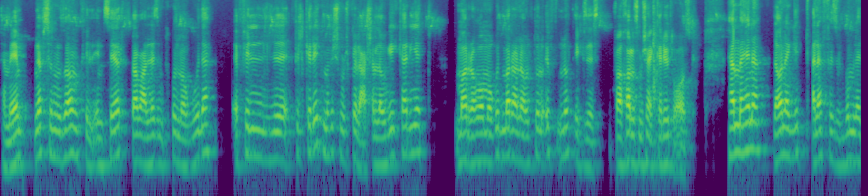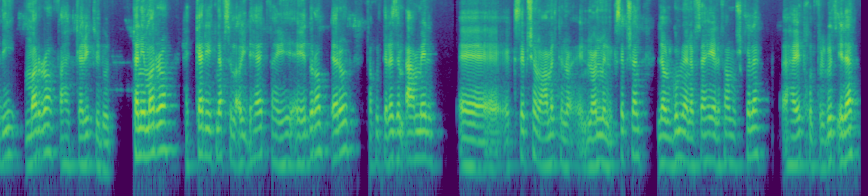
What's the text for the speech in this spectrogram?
تمام؟ نفس النظام في ال insert طبعا لازم تكون موجودة. في ال في ال create مفيش مشكلة عشان لو جه create مرة هو موجود مرة أنا قلت له if not exist فخلاص مش هي create ه أصلا أما هنا لو أنا جيت أنفذ الجملة دي مرة فهت create لي دول تاني مرة هت create نفس ال ID هات فهيضرب error فكنت لازم أعمل exception وعملت نوع من ال exception لو الجملة نفسها هي اللي فيها مشكلة هيدخل في الجزء ده.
